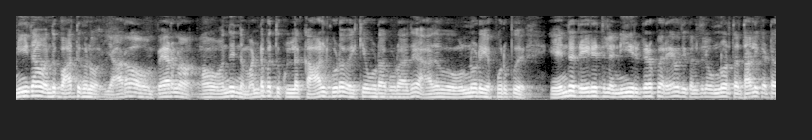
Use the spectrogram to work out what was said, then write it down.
நீ தான் வந்து பார்த்துக்கணும். யாரோ அவன் பேரனா அவன் வந்து இந்த மண்டபத்துக்குள்ளே கால் கூட வைக்க விடக்கூடாது. அது உன்னுடைய பொறுப்பு. எந்த தைரியத்தில் நீ இருக்கிறப்ப ரேவதி கழுத்தில் இன்னொருத்தன் தாலி கட்ட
